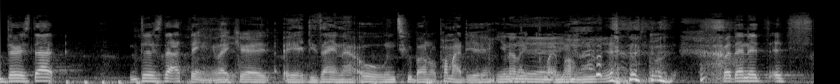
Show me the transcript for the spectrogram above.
there's that. There's that thing, like you're a, a designer. Oh, into Bano Pamadia, you know, like Yeah, my mom. yeah, yeah. but then it's it's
